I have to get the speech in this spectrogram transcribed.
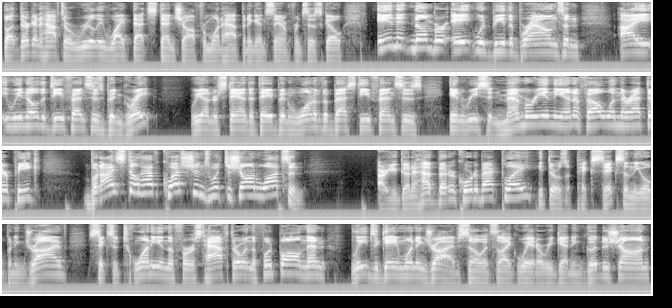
but they're going to have to really wipe that stench off from what happened against San Francisco. In at number eight would be the Browns. And I we know the defense has been great. We understand that they've been one of the best defenses in recent memory in the NFL when they're at their peak. But I still have questions with Deshaun Watson. Are you going to have better quarterback play? He throws a pick six in the opening drive, six of 20 in the first half, throwing the football, and then leads a game winning drive. So it's like, wait, are we getting good Deshaun?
